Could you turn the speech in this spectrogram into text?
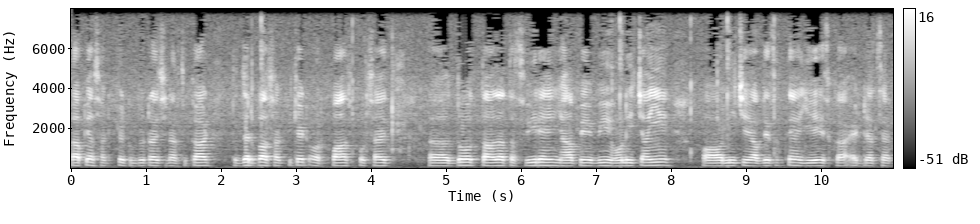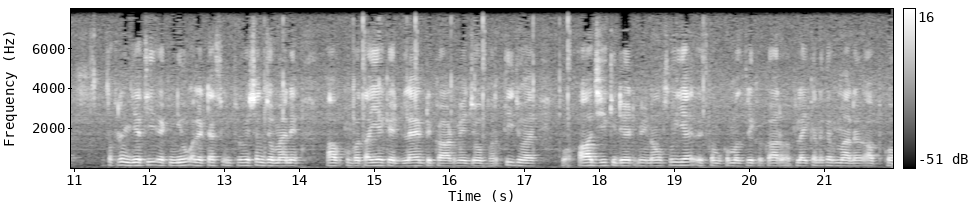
कापियाँ सर्टिफिकेट कंप्यूटर शनाख्ती कार्ड, तजर्बा सर्टिफिकेट और पासपोर्ट साइज़ दो ताज़ा तस्वीरें यहाँ पे भी होनी चाहिए और नीचे आप देख सकते हैं ये इसका एड्रेस है। तो फ्रेंड ये थी एक न्यू लेटेस्ट इन्फॉर्मेशन जो मैंने आपको बताई है कि लैंड रिकॉर्ड में जो भर्ती जो है वो आज ही की डेट में अनाउंस हुई है। इसका मुकम्मल तरीक़ाकार अप्लाई करने का भी मैंने आपको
